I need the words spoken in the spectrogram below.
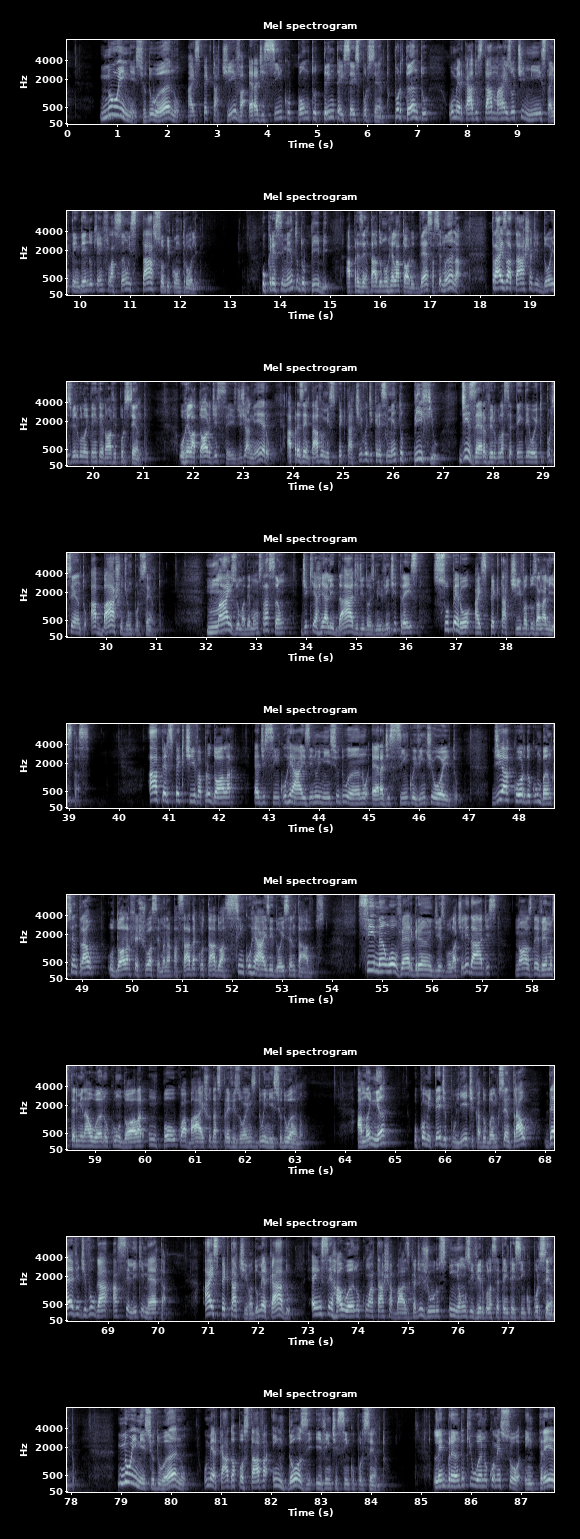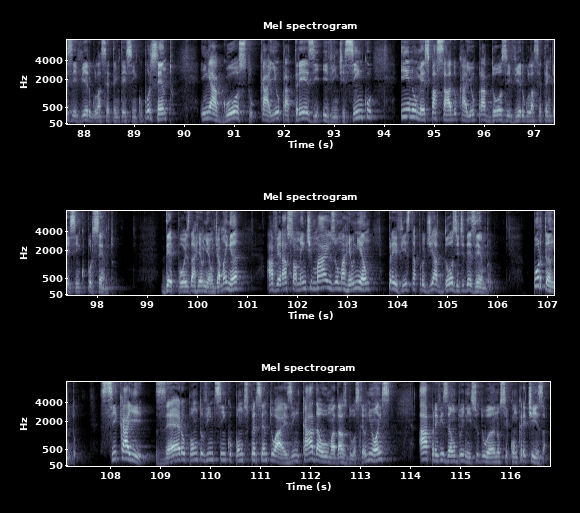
No início do ano, a expectativa era de 5,36%. Portanto, o mercado está mais otimista, entendendo que a inflação está sob controle. O crescimento do PIB, apresentado no relatório dessa semana, traz a taxa de 2,89%. O relatório de 6 de janeiro apresentava uma expectativa de crescimento pífio de 0,78%, abaixo de 1%. Mais uma demonstração de que a realidade de 2023 superou a expectativa dos analistas. A perspectiva para o dólar é de R$ 5,00 e no início do ano era de R$ 5,28. De acordo com o Banco Central, o dólar fechou a semana passada cotado a R$ 5,02. Se não houver grandes volatilidades, nós devemos terminar o ano com o dólar um pouco abaixo das previsões do início do ano. Amanhã, o Comitê de Política do Banco Central deve divulgar a Selic Meta. A expectativa do mercado é encerrar o ano com a taxa básica de juros em 11,75%. No início do ano, o mercado apostava em 12,25%. Lembrando que o ano começou em 13,75%, em agosto caiu para 13,25% e no mês passado caiu para 12,75%. Depois da reunião de amanhã, haverá somente mais uma reunião prevista para o dia 12 de dezembro. Portanto, se cair 0,25 pontos percentuais em cada uma das duas reuniões, a previsão do início do ano se concretiza.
